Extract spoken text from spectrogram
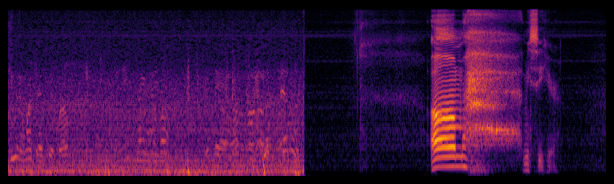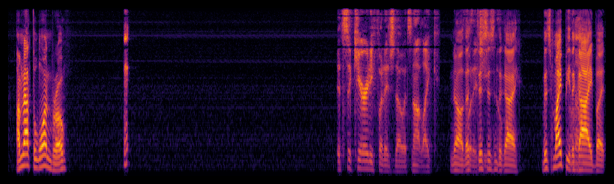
you, you wouldn't want that shit, bro. Um, let me see here. I'm not the one, bro. It's security footage though. It's not like No, that's this isn't the guy. This might be the No. guy, but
